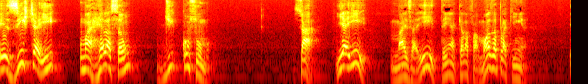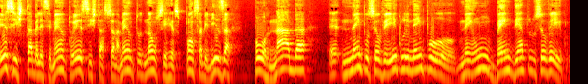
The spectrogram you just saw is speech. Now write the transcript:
Existe aí uma relação de consumo. Tá. E aí, mas aí tem aquela famosa plaquinha. Esse estabelecimento, esse estacionamento não se responsabiliza por nada, é, nem por seu veículo e nem por nenhum bem dentro do seu veículo.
